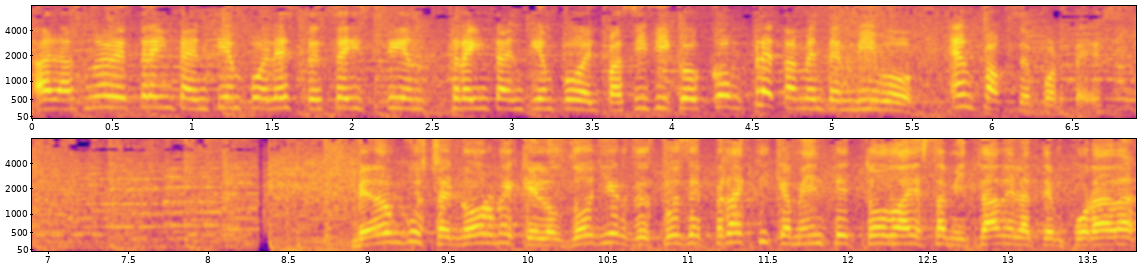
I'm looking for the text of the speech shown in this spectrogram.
a las 9.30 en tiempo del Este, 6.30 en tiempo del Pacífico, completamente en vivo en Fox Deportes. Me da un gusto enorme que los Dodgers, después de prácticamente toda esta mitad de la temporada,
